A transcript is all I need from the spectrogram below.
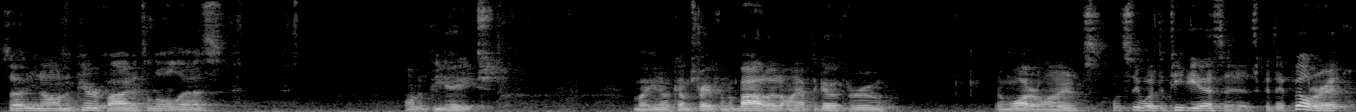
So, you know, on the purified, it's a little less on the pH. But, you know, it comes straight from the bottle. I don't have to go through the water lines. Let's see what the TDS is, because they filter it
